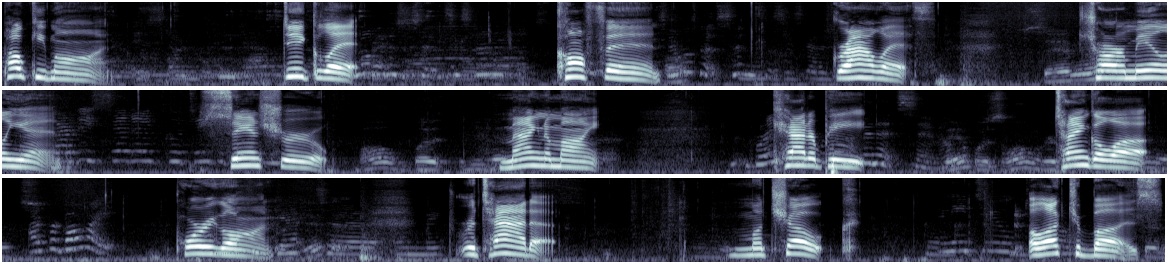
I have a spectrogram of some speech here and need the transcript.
Pokemon. Diglett. Koffing. Growlithe. Charmeleon. Sandshrew. Magnemite. Caterpie. Tangela. Porygon. Rattata. Machoke. Electabuzz.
